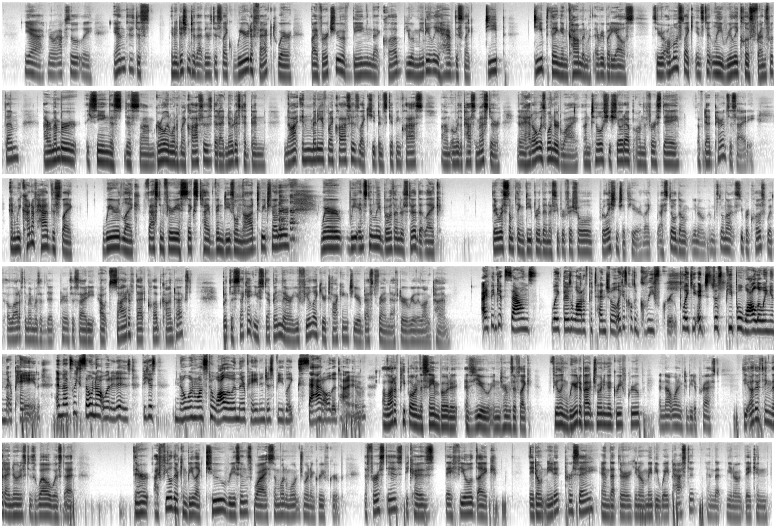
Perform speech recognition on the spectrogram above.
Yeah, no, absolutely. And there's this, in addition to that, there's this like weird effect where by virtue of being in that club, you immediately have this like deep, deep thing in common with everybody else. So you're almost like instantly really close friends with them. I remember seeing this this um, girl in one of my classes that I'd noticed had been not in many of my classes, like she'd been skipping class um, over the past semester, and I had always wondered why until she showed up on the first day of Dead Parent Society, and we kind of had this like weird like Fast and Furious Six type Vin Diesel nod to each other where we instantly both understood that like there was something deeper than a superficial relationship here. Like I still don't, you know, I'm still not super close with a lot of the members of Dead Parent Society outside of that club context. But the second you step in there, you feel like you're talking to your best friend after a really long time. I think it sounds like there's a lot of potential. Like it's called a grief group. Like it's just people wallowing in their pain. And that's like so not what it is because no one wants to wallow in their pain and just be like sad all the time a lot of people are in the same boat as you in terms of like feeling weird about joining a grief group and not wanting to be depressed. The other thing that I noticed as well was that there I feel there can be like two reasons why someone won't join a grief group. The first is because they feel like they don't need it per se and that they're, you know, maybe way past it and that, you know, they can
